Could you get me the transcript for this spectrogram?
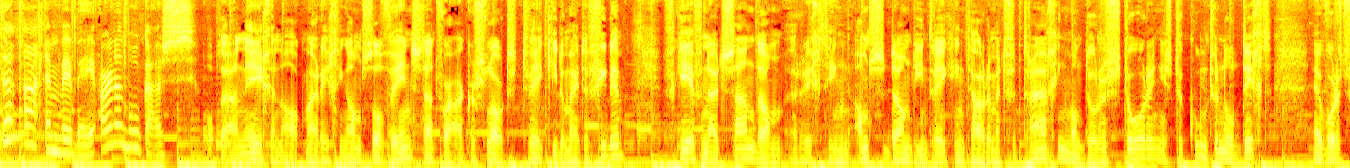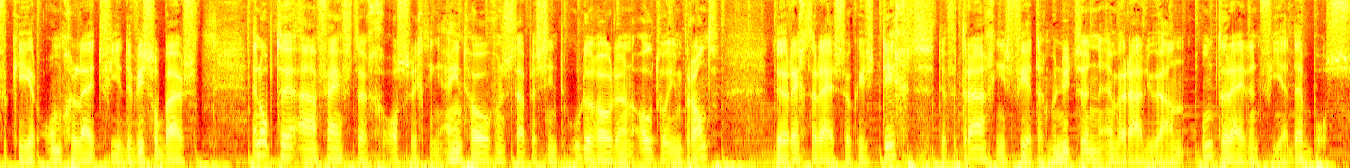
De ANWB, Arnold Broekhuis. Op de A9 Alkmaar richting Amstelveen staat voor Akkersloot 2 kilometer file. Verkeer vanuit Zaandam richting Amsterdam dient rekening te houden met vertraging... want door een storing is de Koentunnel dicht... en wordt het verkeer omgeleid via de wisselbuis. En op de A50 Os richting Eindhoven staat bij Sint-Oederode een auto in brand. De rechterrijstok is dicht, de vertraging is 40 minuten... en we raden u aan om te rijden via Den Bosch.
